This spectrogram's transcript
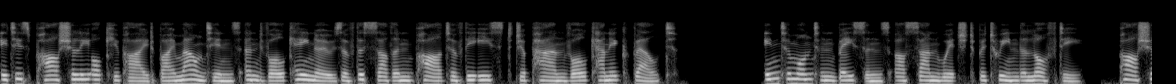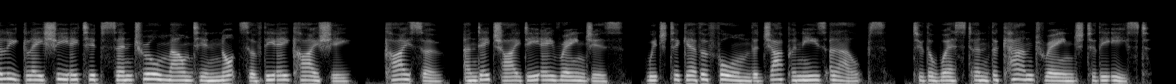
It is partially occupied by mountains and volcanoes of the southern part of the East Japan volcanic belt. Intermontane basins are sandwiched between the lofty, partially glaciated central mountain knots of the Akaishi, Kaiso, and Hida ranges, which together form the Japanese Alps, to the west and the Kant Range to the east.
